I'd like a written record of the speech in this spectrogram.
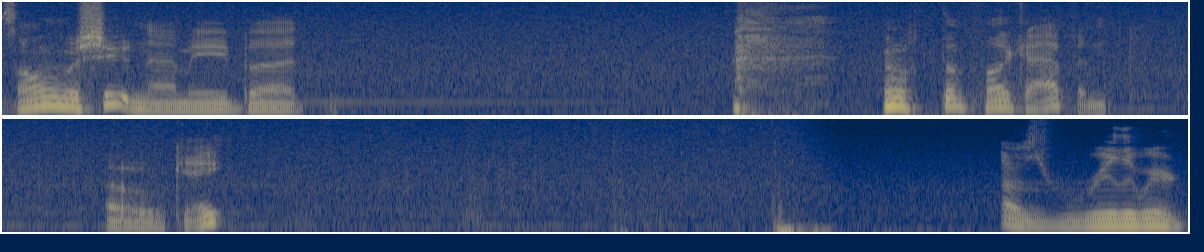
Someone was shooting at me, but what the fuck happened? Okay. That was really weird.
